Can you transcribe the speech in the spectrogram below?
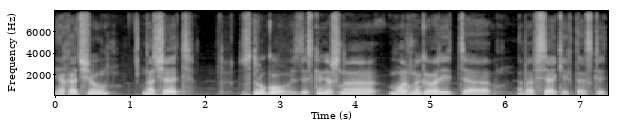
я хочу начать с другого. Здесь, конечно, можно говорить о, обо всяких, так сказать,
